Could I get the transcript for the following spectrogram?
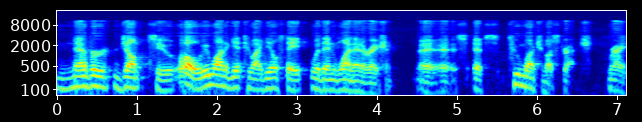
Never jump to, oh, we want to get to ideal state within one iteration. It's, it's too much of a stretch. Right.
